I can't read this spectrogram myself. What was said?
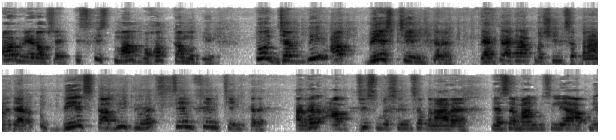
और रेड ऑक्साइड इसकी इस्तेमाल बहुत कम होती है। तो जब भी आप बेस चेंज करें, जैसे अगर आप मशीन से बनाने जा रहे हो तो बेस का भी जो है सेम सेम चेंज करें। अगर आप जिस मशीन से बना रहे हैं, जैसे मान चलिए आपने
